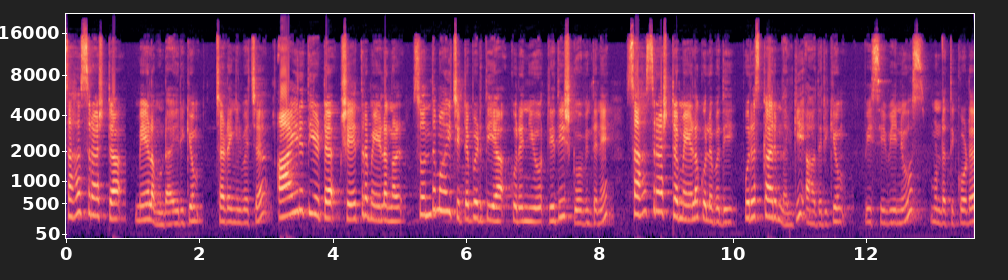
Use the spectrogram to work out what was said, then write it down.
സഹസ്രാഷ്ട മേളമുണ്ടായിരിക്കും. ചടങ്ങിൽ വെച്ച് ആയിരത്തിയെട്ട് ക്ഷേത്രമേളങ്ങൾ സ്വന്തമായി ചിട്ടപ്പെടുത്തിയ കുരഞ്ഞിയൂർ രതീഷ് ഗോവിന്ദനെ സഹസ്രാഷ്ട മേള കുലപതി പുരസ്കാരം നൽകി ആദരിക്കും. P news Mundathikode.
